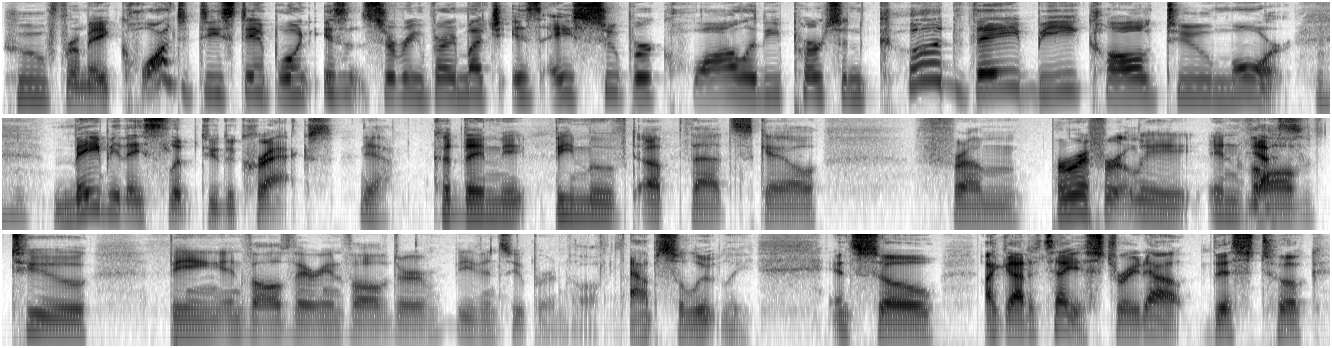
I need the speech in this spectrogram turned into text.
who, from a quantity standpoint, isn't serving very much is a super quality person. Could they be called to more? Mhm. Maybe they slipped through the cracks. Yeah. Could they me- be moved up that scale from peripherally involved to being involved, very involved, or even super involved? Absolutely. And so I got to tell you straight out, this took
